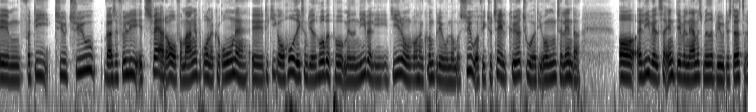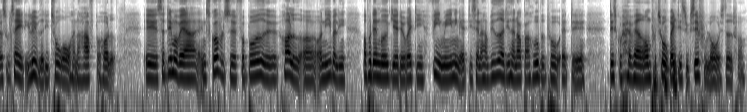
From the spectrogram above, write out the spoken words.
Øhm, fordi 2020 var selvfølgelig et svært år for mange på grund af corona. Øh, det gik overhovedet ikke, som de havde håbet på med Nibali i Giroen, hvor han kun blev nummer syv og fik totalt køretur af de unge talenter. Og alligevel så endte det vel nærmest med at blive det største resultat i løbet af de to år, han har haft på holdet. Øh, så det må være en skuffelse for både øh, holdet og, og Nibali, og på den måde giver det jo rigtig fin mening, at de sender ham videre. De havde nok bare håbet på, at øh, det skulle have været oven på to rigtig succesfulde år i stedet for.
